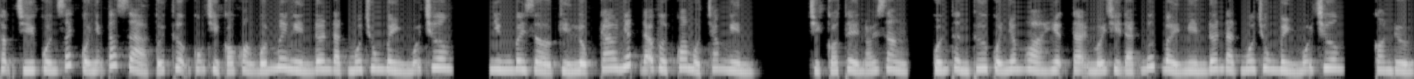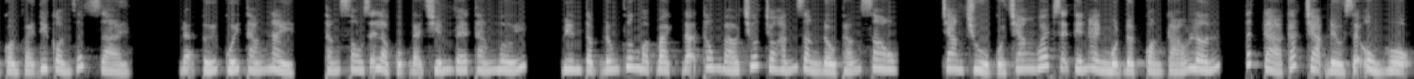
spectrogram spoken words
thậm chí cuốn sách của những tác giả tối thượng cũng chỉ có khoảng 40.000 đơn đặt mua trung bình mỗi chương, nhưng bây giờ kỷ lục cao nhất đã vượt qua 100.000. Chỉ có thể nói rằng, cuốn thần thư của Nhâm Hòa hiện tại mới chỉ đạt mức 7.000 đơn đặt mua trung bình mỗi chương, con đường còn phải đi còn rất dài. Đã tới cuối tháng này, tháng sau sẽ là cuộc đại chiến vé tháng mới. Biên tập Đông Phương Mạc Bạch đã thông báo trước cho hắn rằng đầu tháng sau, trang chủ của trang web sẽ tiến hành một đợt quảng cáo lớn, tất cả các trạm đều sẽ ủng hộ,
